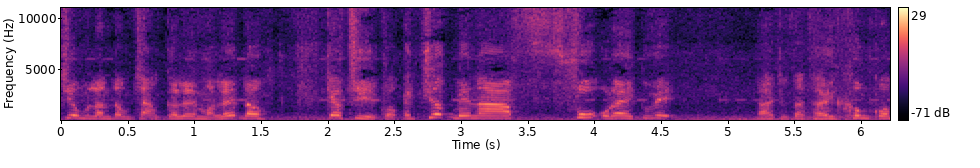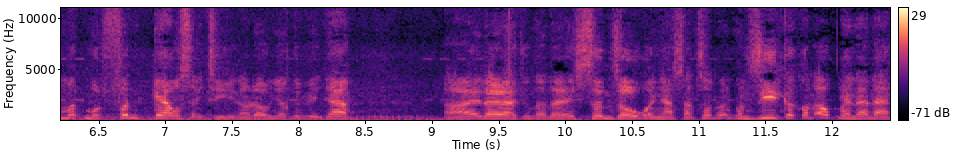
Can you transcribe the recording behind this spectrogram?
chưa một lần động chạm cờ lên mỏ lết đâu keo chỉ của cánh trước bên uh, phụ đây quý vị. Đây chúng ta thấy không có mất một phân keo sợi chỉ nào đâu nhá quý vị nhá. Đấy đây là chúng ta thấy sơn dấu của nhà sản xuất vẫn còn zin các con ốc này này này.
